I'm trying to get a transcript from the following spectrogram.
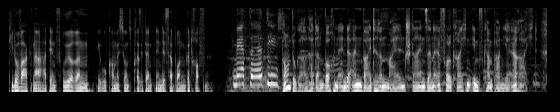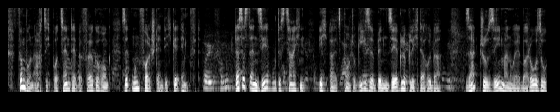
Tilo Wagner hat den früheren EU-Kommissionspräsidenten in Lissabon getroffen. Portugal hat am Wochenende einen weiteren Meilenstein seiner erfolgreichen Impfkampagne erreicht. 85 Prozent der Bevölkerung sind nun vollständig geimpft. Das ist ein sehr gutes Zeichen. Ich als Portugiese bin sehr glücklich darüber, sagt José Manuel Barroso,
